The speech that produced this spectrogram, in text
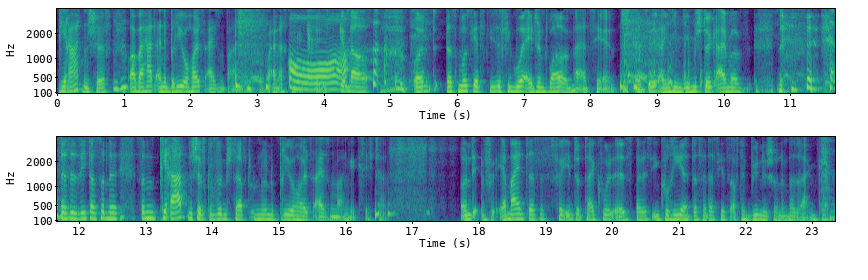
Piratenschiff, Mhm. aber er hat eine Brio-Holzeisenbahn zu Weihnachten Oh. gekriegt. Genau. Und das muss jetzt diese Figur Agent Wow immer erzählen. Er erzählt eigentlich in jedem Stück einmal, dass er sich doch so, eine, so ein Piratenschiff gewünscht hat und nur eine Brio-Holzeisenbahn gekriegt hat. Und er meint, dass es für ihn total cool ist, weil es ihn kuriert, dass er das jetzt auf der Bühne schon immer sagen kann.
